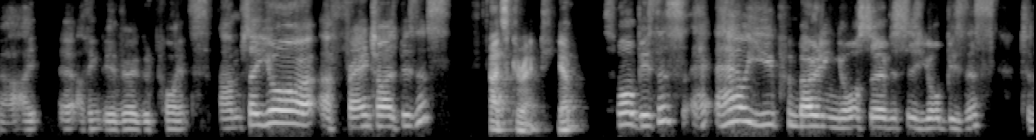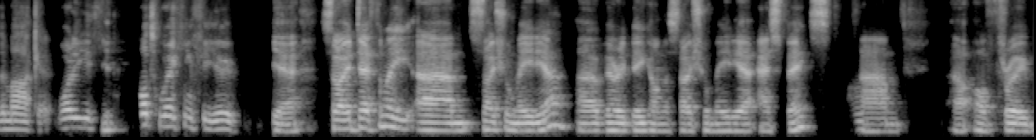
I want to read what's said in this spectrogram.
Uh, I, I think they're very good points. Um, so you're a franchise business? That's correct. Yep. Small business. How are you promoting your services, your business to the market? What are you? Th- yeah. What's working for you? Yeah, so definitely um, social media, uh, very big on the social media aspects mm-hmm. um, uh, of through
